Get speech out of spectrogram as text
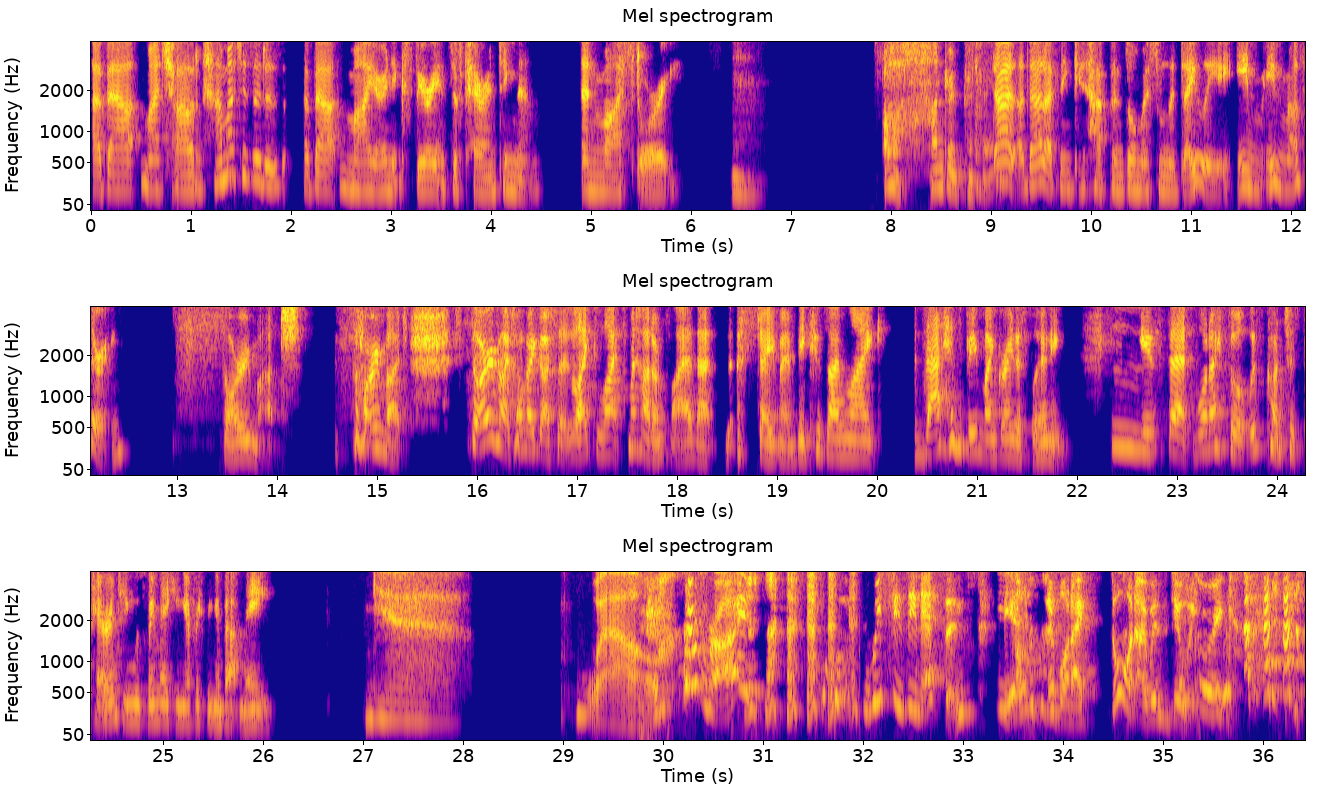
about my child, and how much is it is about my own experience of parenting them and my story. Mm. Oh, 100%. That, that I think happens almost on the daily in, in mothering. So much, so much, so much. Oh my gosh, that like lights my heart on fire, that statement, because I'm like, that has been my greatest learning Mm. is that what I thought was conscious parenting was me making everything about me. Yeah. Wow. right? Which is in essence the Yes. opposite of what I thought I was doing. Doing.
